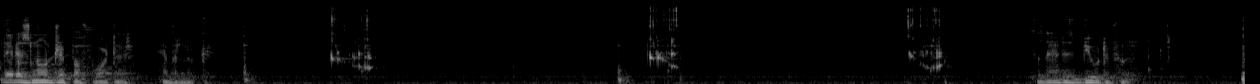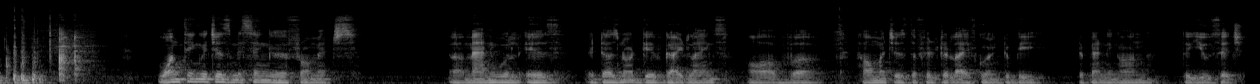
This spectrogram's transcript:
there is no drip of water. Have a look. So that is beautiful. One thing which is missing uh, from its uh, manual is it does not give guidelines of uh, how much is the filter life going to be depending on the usage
